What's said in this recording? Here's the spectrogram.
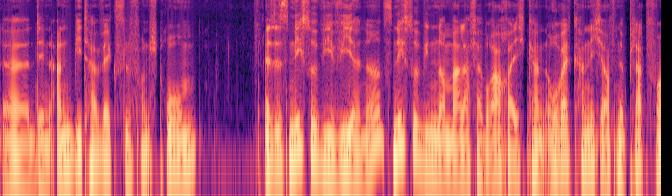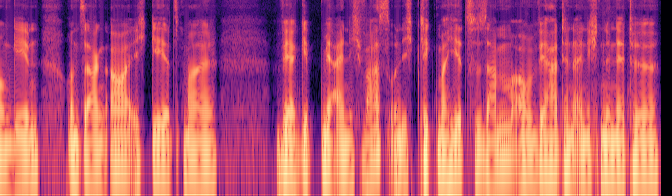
äh, den Anbieter wechsel von Strom. Es ist nicht so wie wir, ne? Es ist nicht so wie ein normaler Verbraucher. Ich kann, Robert kann nicht auf eine Plattform gehen und sagen, oh, ich gehe jetzt mal wer gibt mir eigentlich was und ich klicke mal hier zusammen, und wer hat denn eigentlich eine nette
